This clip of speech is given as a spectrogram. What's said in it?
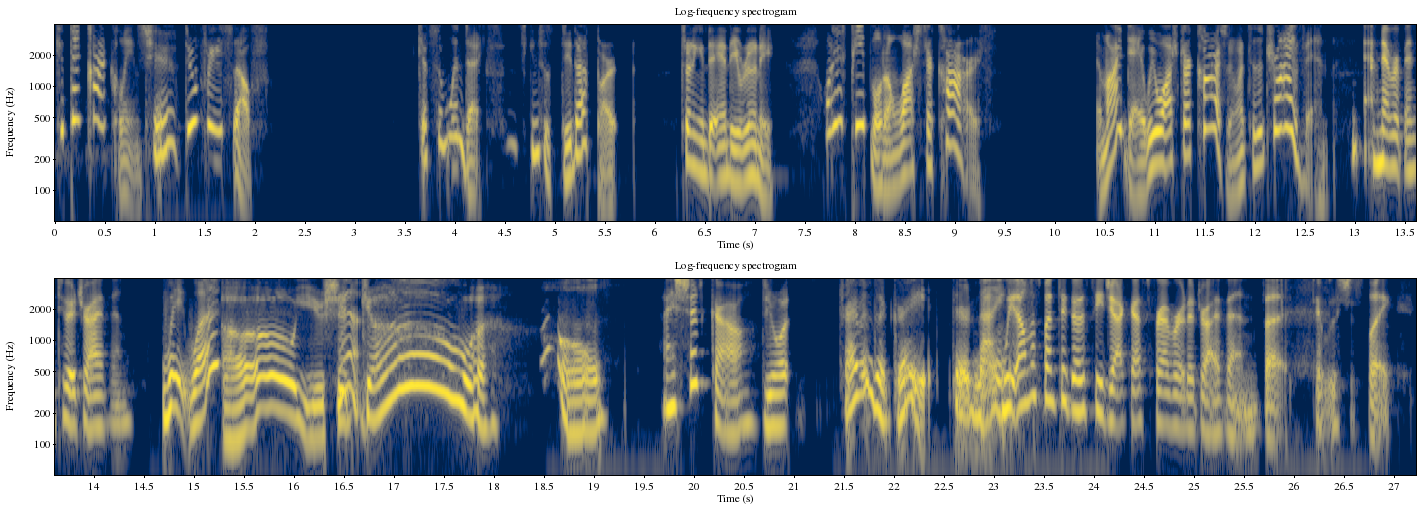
Get that car cleaned. Sure. Do it for yourself. Get some Windex. You can just do that part. Turning into Andy Rooney. Well, these people don't wash their cars. In my day, we washed our cars. We went to the drive-in. I've never been to a drive-in. Wait, what? Oh, you should Yeah. go. Oh, I should go. Do you want? Drive-ins are great. They're nice. We almost went to go see Jackass Forever at a drive-in, but it was just like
